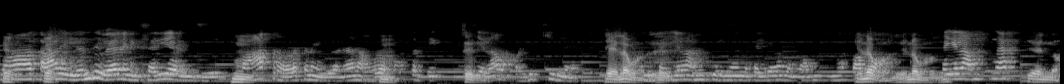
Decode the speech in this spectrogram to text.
நான் காலையில இருந்து வேலை எனக்கு சரியா இருந்துச்சு. பாத்திரம் விளக்கணும் இவ்வளவு நேரம். அவ்வளவு. பாத்திரத்தை வலிக்கிறேன் ஏன் என்ன பண்ணுது? கையெல்லாம் அமுக்கிடுங்க அந்த கையெல்லாம் என்ன. பண்ணுது? என்ன பண்ணுது? கையெல்லாம் அமுக்குங்க. என்ன?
